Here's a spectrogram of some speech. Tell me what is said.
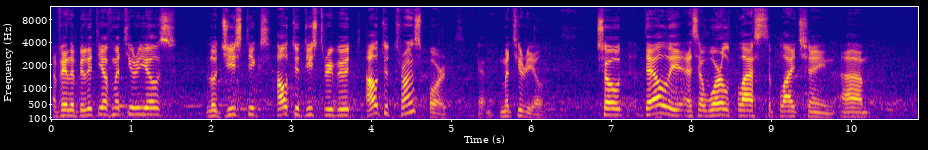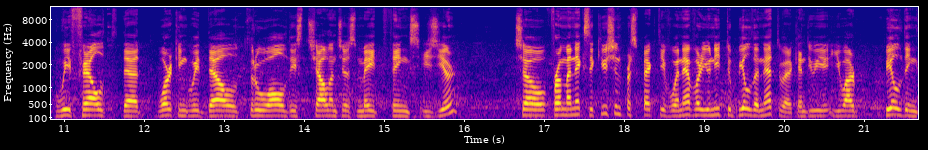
availability of materials, logistics, how to distribute, how to transport yeah. material. So Dell as a world-class supply chain, um, we felt that working with Dell through all these challenges made things easier. So from an execution perspective, whenever you need to build a network and you, you are building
